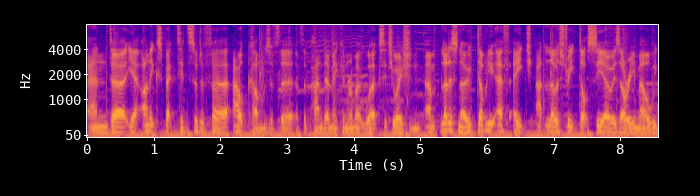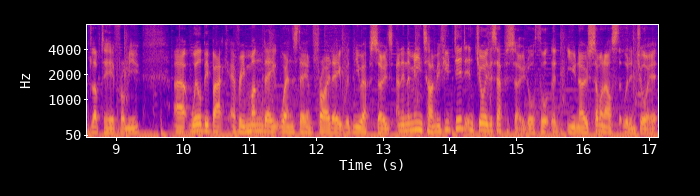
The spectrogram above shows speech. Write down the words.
and uh, yeah, unexpected sort of uh, outcomes of the of the pandemic and remote work situation. Um, let us know. WFH at lowerstreet.co is our email. We'd love to hear from you. Uh, we'll be back every Monday, Wednesday, and Friday with new episodes. And in the meantime, if you did enjoy this episode or thought that you know someone else that would enjoy it,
